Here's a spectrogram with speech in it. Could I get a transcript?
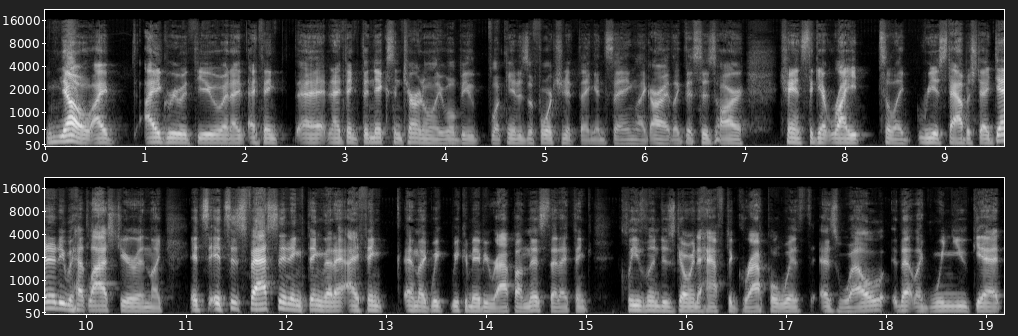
No, I I agree with you, and I, I think uh, and I think the Knicks internally will be looking at it as a fortunate thing and saying like, all right, like this is our chance to get right to like reestablish the identity we had last year, and like it's it's this fascinating thing that I, I think, and like we we could maybe wrap on this that I think Cleveland is going to have to grapple with as well. That like when you get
